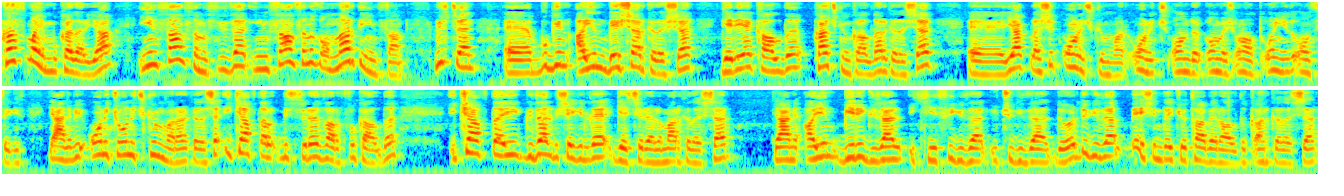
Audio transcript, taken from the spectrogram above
kasmayın bu kadar ya. İnsansınız sizler insansınız onlar da insan. Lütfen e, bugün ayın 5'i arkadaşlar. Geriye kaldı. Kaç gün kaldı arkadaşlar? E, yaklaşık 13 gün var. 13, 14, 15, 16, 17, 18. Yani bir 12-13 gün var arkadaşlar. 2 haftalık bir süre zarfı kaldı. İki haftayı güzel bir şekilde geçirelim arkadaşlar. Yani ayın biri güzel, ikisi güzel, üçü güzel, dördü güzel, beşinde kötü haber aldık arkadaşlar.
